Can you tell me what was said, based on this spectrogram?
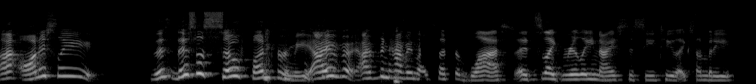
I honestly this this was so fun for me. I've I've been having like such a blast. It's like really nice to see too like somebody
